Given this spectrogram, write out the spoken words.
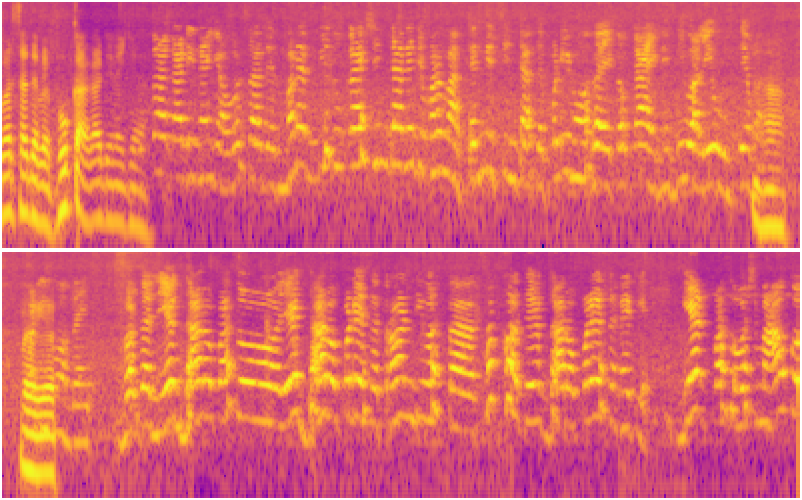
વરસાદે ભાઈ ભૂકા કાઢી નાખ્યા. ભૂકા કાઢી નાખ્યા વરસાદે મને બીજું કાંઈ ચિંતા નથી મને ઘરની ચિંતા છે પડી ન જાય તો કાંઈ નહીં દિવાળી એવું છે હા. ન જાય. વરસાદની એક ધારો પાછો એક ધારો પડે છે ત્રણ દિવસ સખત એક ધારો પડે છે ને એટલે ગેટ પાછો વશમાં આવતો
